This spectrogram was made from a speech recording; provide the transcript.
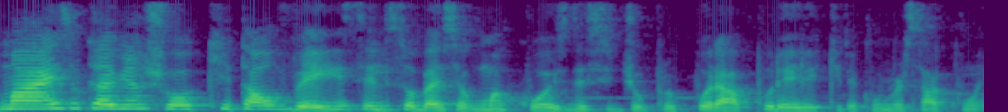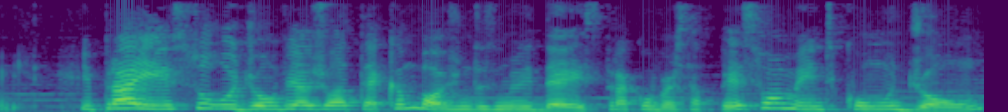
mas o Kevin achou que talvez ele soubesse alguma coisa e decidiu procurar por ele, queria conversar com ele. E para isso, o John viajou até Camboja em 2010 para conversar pessoalmente com o John.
